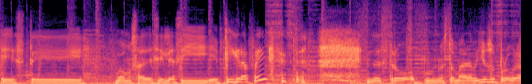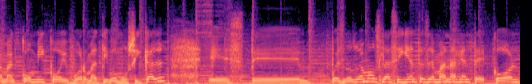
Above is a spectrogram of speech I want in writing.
este vamos a decirle así epígrafe nuestro nuestro maravilloso programa cómico informativo musical este pues nos vemos la siguiente semana gente con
